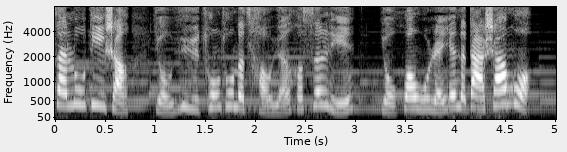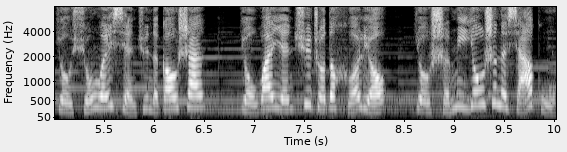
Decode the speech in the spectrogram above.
在陆地上有郁郁葱葱的草原和森林，有荒无人烟的大沙漠，有雄伟险峻的高山，有蜿蜒曲折的河流，有神秘幽深的峡谷，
